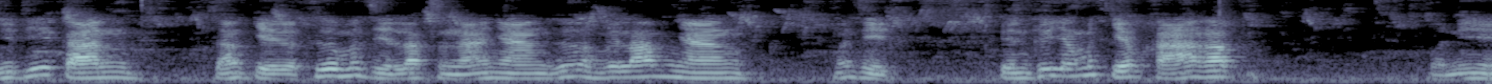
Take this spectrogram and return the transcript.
วิธีการสังเกตก็คือมันสิลักษณะยางคือเวลามันยางมันสิเป็นคือยังไม่เจ็บขาครับวันนี้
